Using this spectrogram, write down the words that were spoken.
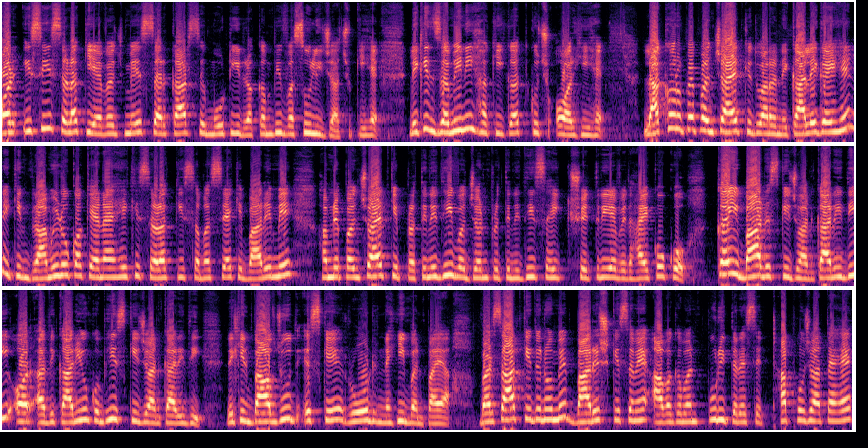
और इसी सड़क की एवज में सरकार से मोटी रकम भी वसूली जा चुकी है। लेकिन जमीनी हकीकत कुछ और ही है। लाखों रुपए पंचायत के द्वारा निकाले गए हैं, लेकिन ग्रामीणों का कहना है कि सड़क की समस्या के बारे में हमने पंचायत के प्रतिनिधि व जनप्रतिनिधि सहित क्षेत्रीय विधायकों को कई बार इसकी जानकारी दी और अधिकारियों को भी इसकी जानकारी दी, लेकिन बावजूद इसके रोड नहीं बन पाया। बरसात के दिनों में बारिश के समय आवागमन पूरी तरह से ठप हो जाता है।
